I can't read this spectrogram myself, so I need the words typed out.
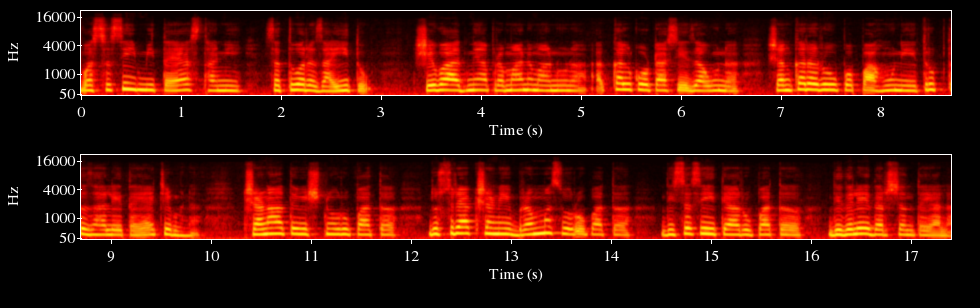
वससी मी तयास्थानी सत्वर जाई तो शिव आज्ञा प्रमाण मानून अक्कलकोटाशी जाऊन शंकररूप पाहुणे तृप्त झाले तयाचे म्हण. क्षणात विष्णू रूपात दुसऱ्या क्षणी ब्रह्मस्वरूपात दिससी त्या रूपात दिदले दर्शन तयाला.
